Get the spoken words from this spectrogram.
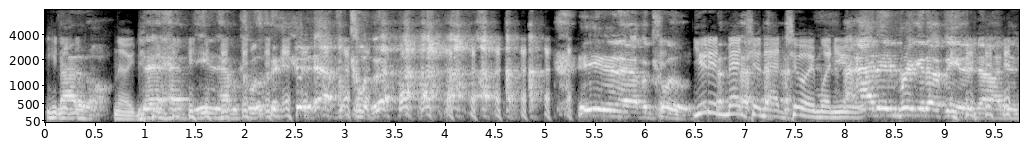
He Not at all. No, he didn't. have, he didn't have a clue. he didn't have a clue. he didn't have a clue. You didn't mention that to him when you. I didn't bring it up either. No, I did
